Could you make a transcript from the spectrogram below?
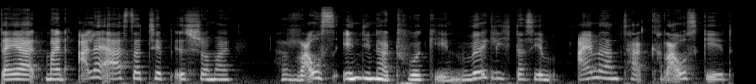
Daher mein allererster Tipp ist schon mal raus in die Natur gehen. Wirklich, dass ihr einmal am Tag rausgeht,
